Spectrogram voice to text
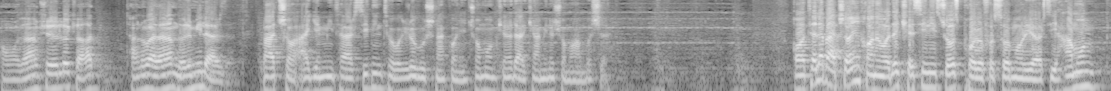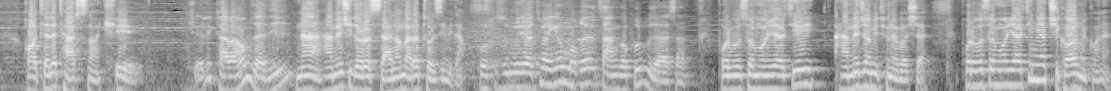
آماده هم شرلوک فقط تن و بدنم داره میلرزه. بچه ها اگه میترسید این تئوری رو گوش نکنین چون ممکنه در کمین شما هم باشه. قاتل بچه های این خانواده کسی نیست جز پروفسور موریارتی. همون قاتل ترسناک. شرلوک توهم زدی؟ نه همه چی درسته. الان برات توضیح میدم. پروفسور موریارتی مگه اون موقع سنگاپور بوده اصلا؟ پروفسور موریارتی همه جا می‌تونه باشه. پروفسور موریارتی میاد چیکار می‌کنه؟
